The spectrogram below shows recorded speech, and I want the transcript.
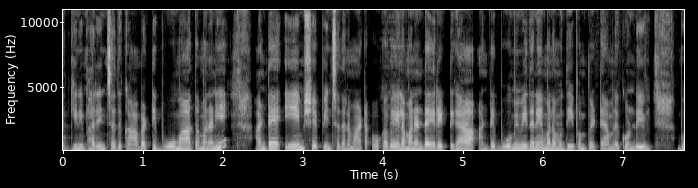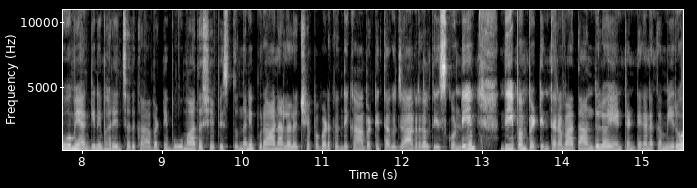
అగ్గిని భరించదు కాబట్టి భూమాత మనని అంటే ఏం శపించదనమాట ఒకవేళ మనం డైరెక్ట్గా అంటే భూమి మీదనే మనం దీపం పెట్టామనుకోండి భూమి అగ్గిని భరించదు కాబట్టి భూమాత శపిస్తుందని పురాణాలలో చెప్పబడుతుంది కాబట్టి తగు జాగ్రత్తలు తీసుకోండి. దీపం పెట్టిన తర్వాత అందులో ఏంటంటే కనుక మీరు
